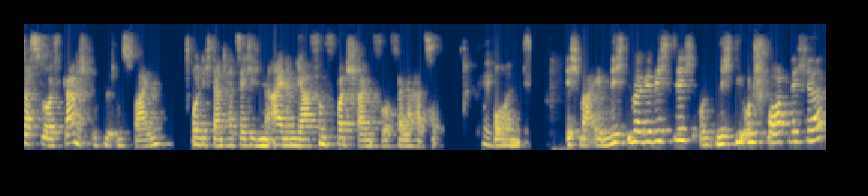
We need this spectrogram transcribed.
das läuft gar nicht gut mit uns beiden. Und ich dann tatsächlich in einem Jahr fünf Bandscheibenvorfälle hatte. Okay. Und ich war eben nicht übergewichtig und nicht die unsportliche.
